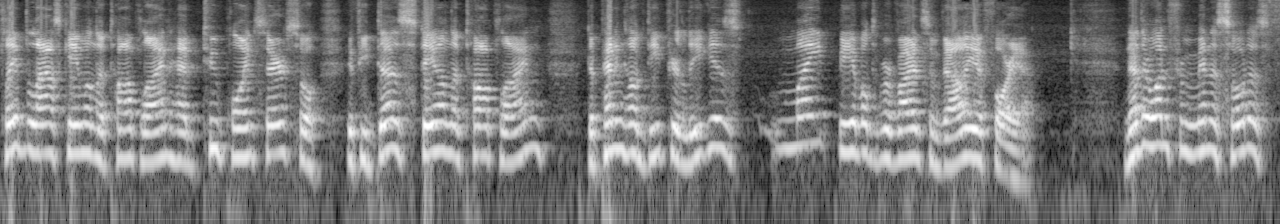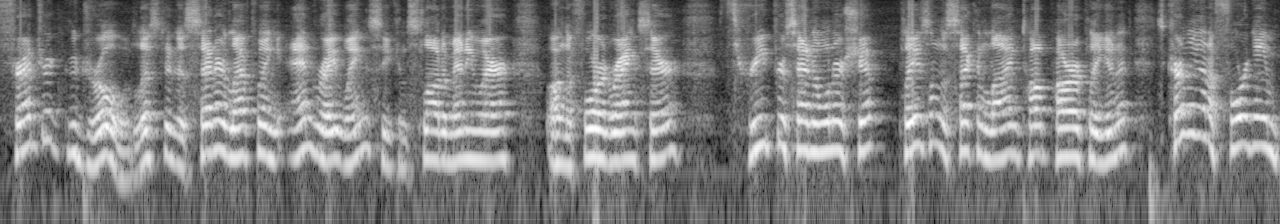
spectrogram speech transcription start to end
played the last game on the top line, had two points there, so if he does stay on the top line, depending how deep your league is, might be able to provide some value for you. Another one from Minnesota is Frederick Gaudreau, listed as center, left wing, and right wing, so you can slot him anywhere on the forward ranks there. 3% ownership, plays on the second line, top power play unit. He's currently on a four-game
